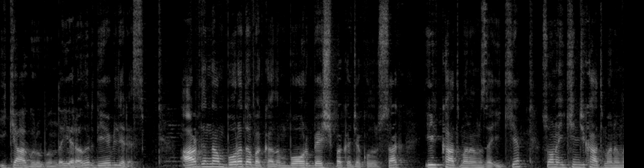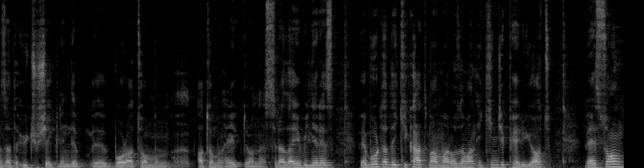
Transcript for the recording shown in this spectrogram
2A grubunda yer alır diyebiliriz. Ardından bora da bakalım. Bor 5 bakacak olursak ilk katmanımıza 2, sonra ikinci katmanımıza da 3 şeklinde e, bor atomun atomun elektronları sıralayabiliriz. Ve burada da 2 katman var. O zaman ikinci periyot ve son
